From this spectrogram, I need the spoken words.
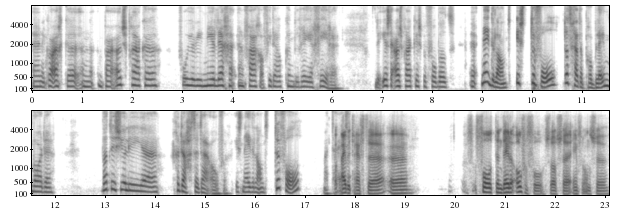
En ik wil eigenlijk een, een paar uitspraken voor jullie neerleggen en vragen of je daarop kunt reageren. De eerste uitspraak is bijvoorbeeld uh, Nederland is te vol, dat gaat een probleem worden. Wat is jullie uh, gedachte daarover? Is Nederland te vol? Matthijs? Wat mij betreft uh, vol ten dele overvol, zoals een van onze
